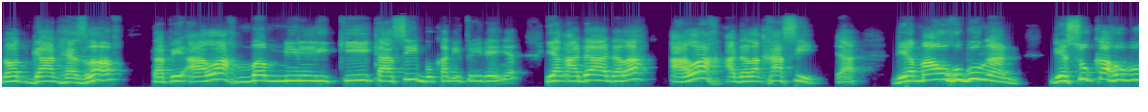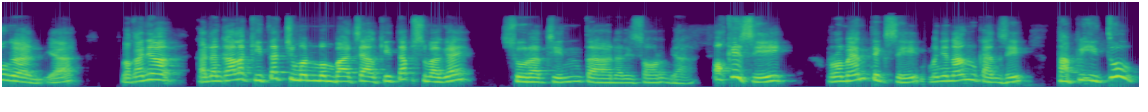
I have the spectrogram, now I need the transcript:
Not God has love. Tapi Allah memiliki kasih. Bukan itu idenya. Yang ada adalah Allah adalah kasih. Ya, Dia mau hubungan. Dia suka hubungan ya. Makanya kadangkala kita cuma membaca Alkitab sebagai surat cinta dari sorga. Oke sih, romantik sih, menyenangkan sih. Tapi itu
